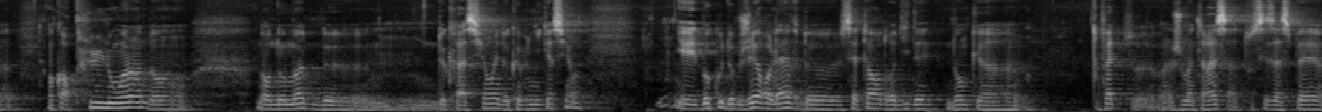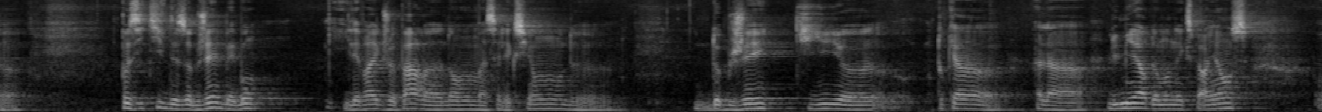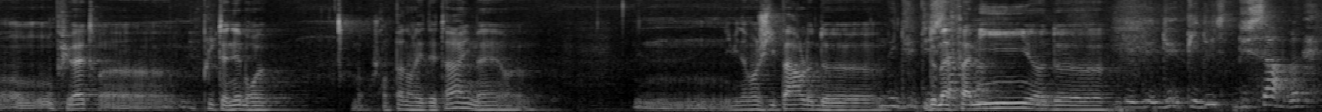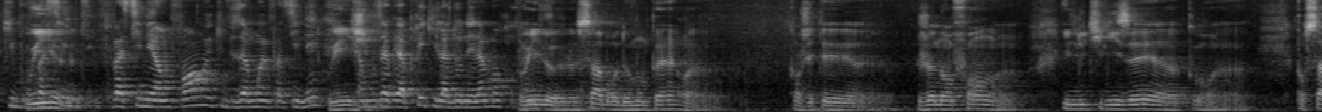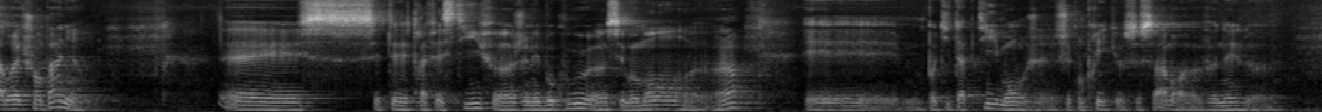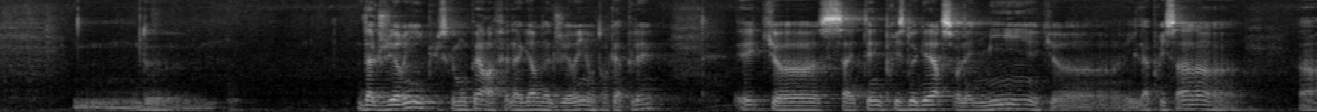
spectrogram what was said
encore plus loin dans, dans nos modes de, de création et de communication. Et beaucoup d'objets relèvent de cet ordre d'idées. Donc En fait, je m'intéresse à tous ces aspects positifs des objets, mais bon, il est vrai que je parle dans ma sélection d'objets qui, en tout cas, à la lumière de mon expérience, ont pu être plus ténébreux. Bon, je ne rentre pas dans les détails, mais euh, évidemment j'y parle de, de ma famille, de... Du, puis du, sabre qui vous fascine, fascinait enfant et qui vous a moins fasciné quand vous avez appris qu'il a donné la mort. Oui, le, sabre de mon père, euh, quand j'étais euh, jeune enfant, il l'utilisait pour, pour sabrer le champagne. Et c'était très festif, euh, j'aimais beaucoup euh, ces moments. Euh, et petit à petit, bon, j'ai compris que ce sabre venait de, d'Algérie, puisque mon père a fait la guerre d'Algérie en tant qu'appelé, et que ça a été une prise de guerre sur l'ennemi, et qu'il a pris ça à,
